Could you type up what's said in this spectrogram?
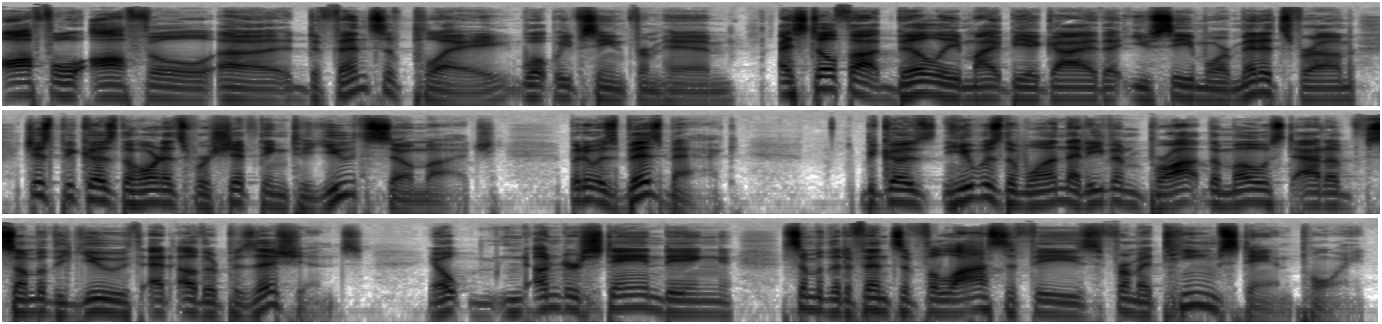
awful, awful uh, defensive play, what we've seen from him, I still thought Billy might be a guy that you see more minutes from just because the Hornets were shifting to youth so much. But it was Bismack because he was the one that even brought the most out of some of the youth at other positions you know, understanding some of the defensive philosophies from a team standpoint.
